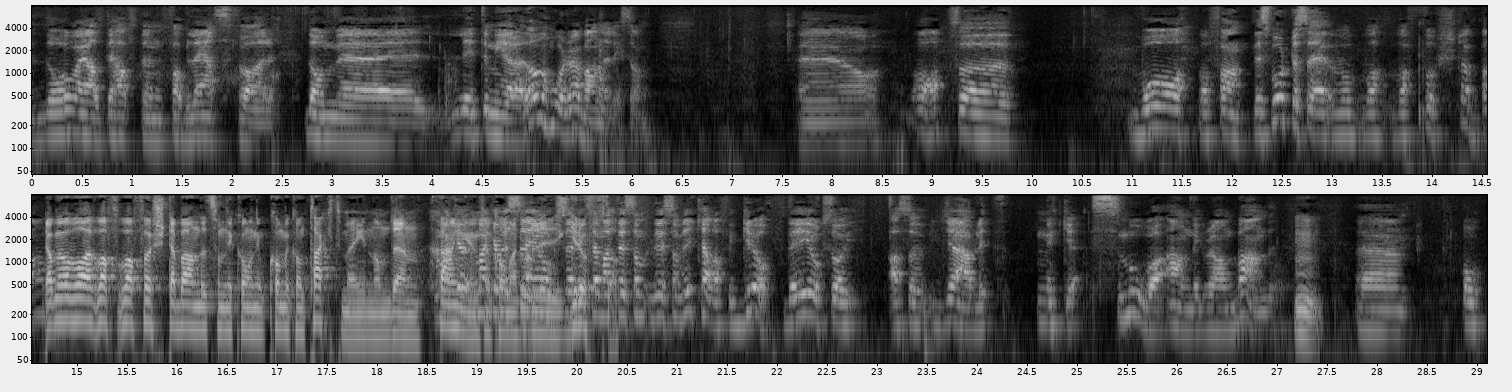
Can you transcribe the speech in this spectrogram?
då har man ju alltid haft en fabläs för de lite mer, de hårdare banden liksom. Ja, så... Vad, vad fan, det är svårt att säga vad, vad, vad första bandet... Ja men vad var, vad första bandet som ni kom, kom i kontakt med inom den genren som kom att bli också gruff liksom då? att det som, det som vi kallar för gruff, det är ju också alltså jävligt mycket små undergroundband. Mm. Eh, och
